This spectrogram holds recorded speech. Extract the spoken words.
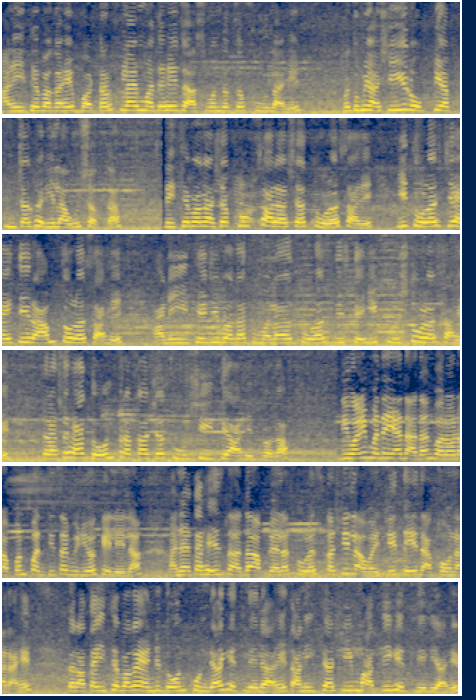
आणि इथे बघा हे बटरफ्लायमध्ये हे जास्वंदाचं फूल आहे. मग तुम्ही अशीही रोपटी आप तुमच्या घरी लावू शकता. तर इथे बघा अशा खूप साऱ्या अशा तुळस आहे. ही तुळस जी आहे ती राम तुळस आहे. आणि इथे जी बघा तुम्हाला तुळस दिसते ही कृष तुळस आहे. तर अशा ह्या दोन प्रकारच्या तुळशी इथे आहेत बघा. दिवाळीमध्ये या दादांबरोबर आपण पंथीचा व्हिडिओ केलेला. आणि आता हेच दादा आपल्याला तुळस कशी लावायची ते दाखवणार आहेत. तर आता इथे बघा यांनी दोन कुंड्या घेतलेल्या आहेत आणि इथे अशी माती घेतलेली आहे.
